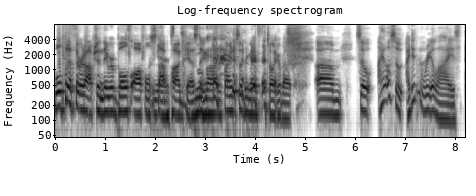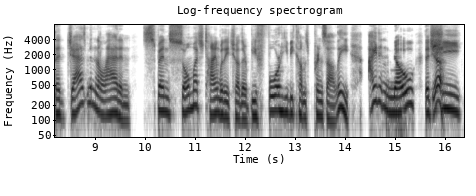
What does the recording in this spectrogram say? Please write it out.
we'll put a third option they were both awful stop Yes. podcasting Move on, find something else to talk about. Um, so I also I didn't realize that Jasmine and Aladdin spend so much time with each other before he becomes Prince Ali. I didn't know that Yeah. she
